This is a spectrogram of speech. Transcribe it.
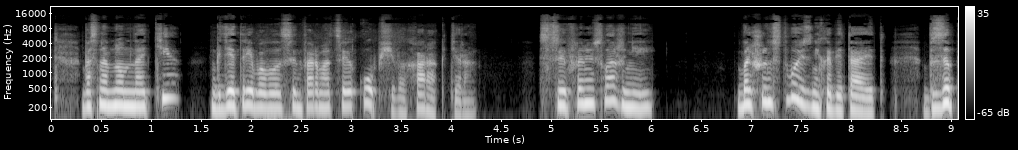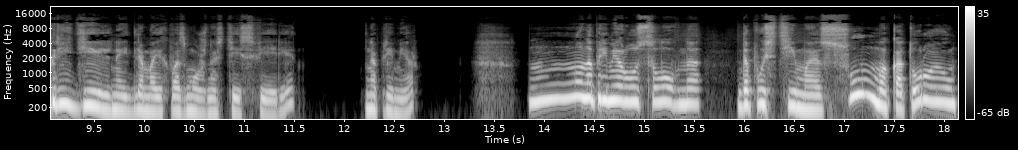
— в основном на те, где требовалась информация общего характера. С цифрами сложней. Большинство из них обитает в запредельной для моих возможностей сфере. Например? Ну, например, условно допустимая сумма, которую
